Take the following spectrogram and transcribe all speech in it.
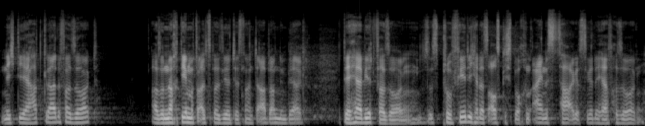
Nicht der Herr hat gerade versorgt. Also nachdem was alles passiert ist, nannte Abraham den Berg der Herr wird versorgen. Das ist prophetisch, hat das ausgesprochen. Eines Tages wird der Herr versorgen.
